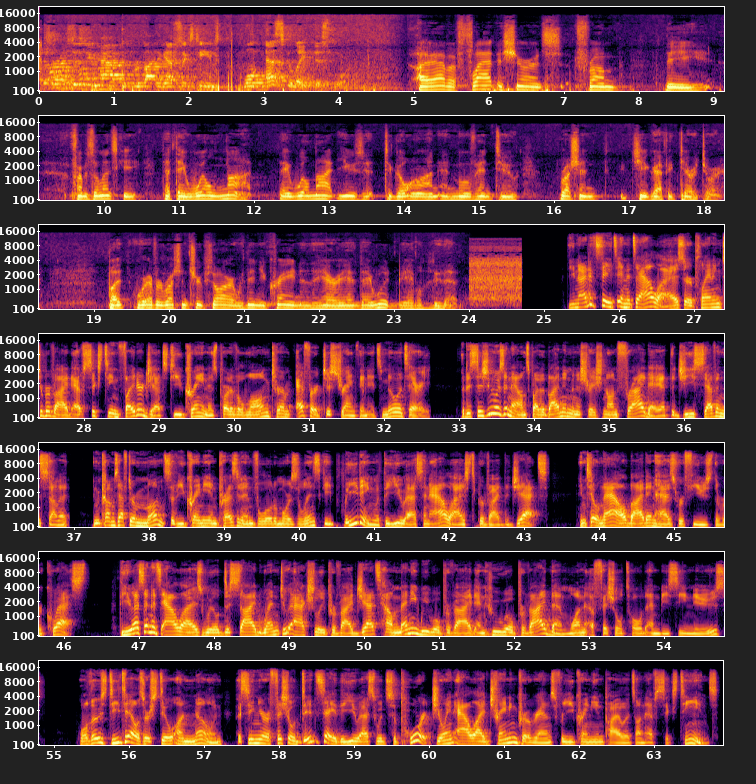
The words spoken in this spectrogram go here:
Assurances you have that providing F 16s won't escalate this war. I have a flat assurance from the from Zelensky that they will not, they will not use it to go on and move into Russian geographic territory. But wherever Russian troops are within Ukraine in the area, they would be able to do that. The United States and its allies are planning to provide F 16 fighter jets to Ukraine as part of a long term effort to strengthen its military. The decision was announced by the Biden administration on Friday at the G7 summit and comes after months of Ukrainian President Volodymyr Zelensky pleading with the US and allies to provide the jets. Until now, Biden has refused the request. The US and its allies will decide when to actually provide jets, how many we will provide, and who will provide them, one official told NBC News. While those details are still unknown, a senior official did say the US would support joint allied training programs for Ukrainian pilots on F 16s.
